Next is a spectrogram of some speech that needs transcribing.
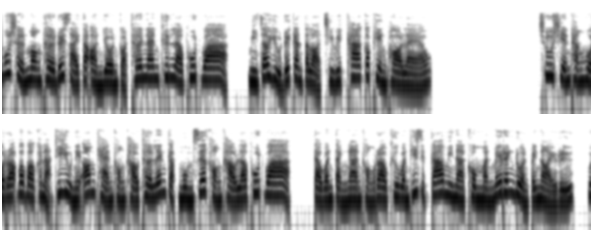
มู่เฉินมองเธอด้วยสายตาอ่อนโยนกอดเธอแน่นขึ้นแล้วพูดว่า มีเจ้าอยู่ด้วยกันตลอดชีวิตข้าก็เพียงพอแล้ว ชูเฉียนถังหัวเราะเบาๆขณะที่อยู่ในอ้อมแขนของเขาเธอเล่นกับมุมเสื้อของเขาแล้วพูดว่า แต่วันแต่งงานของเราคือวันที่ 19 มีนาคมมันไม่เร่งด่วนไปหน่อยหรือ เว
